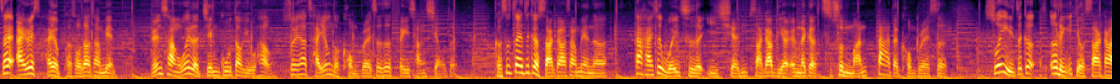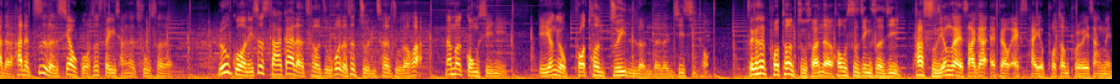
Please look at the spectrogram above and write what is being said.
在 Iris 还有 Persona 上面，原厂为了兼顾到油耗，所以它采用的 compressor 是非常小的。可是在这个 Saga 上面呢，它还是维持了以前 Saga BLM 那个尺寸蛮大的 compressor，所以这个2019 Saga 的它的制冷效果是非常的出色的。如果你是 Saga 的车主或者是准车主的话，那么恭喜你，也拥有 Proton 最冷的冷气系统。这个是 Proton 祖传的后视镜设计，它使用在 Saga FLX 还有 Proton Pro 上面。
